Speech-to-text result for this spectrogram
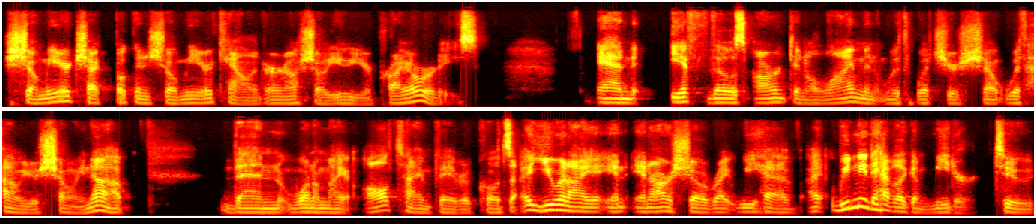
show me your checkbook and show me your calendar and i'll show you your priorities. And if those aren't in alignment with what you're show with how you're showing up then one of my all-time favorite quotes. Uh, you and i in, in our show right we have I, we need to have like a meter to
